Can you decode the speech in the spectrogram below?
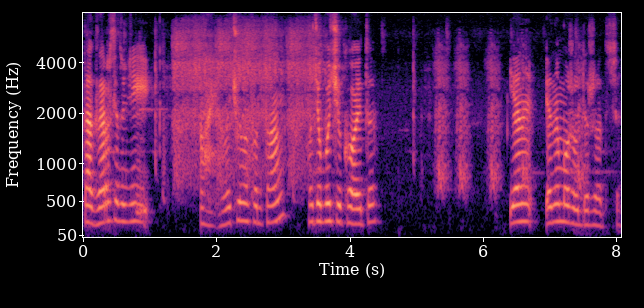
Так, зараз я тоді. Ай, лечу на фонтан. Хоча почекайте. Я не, я не можу удержатися.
